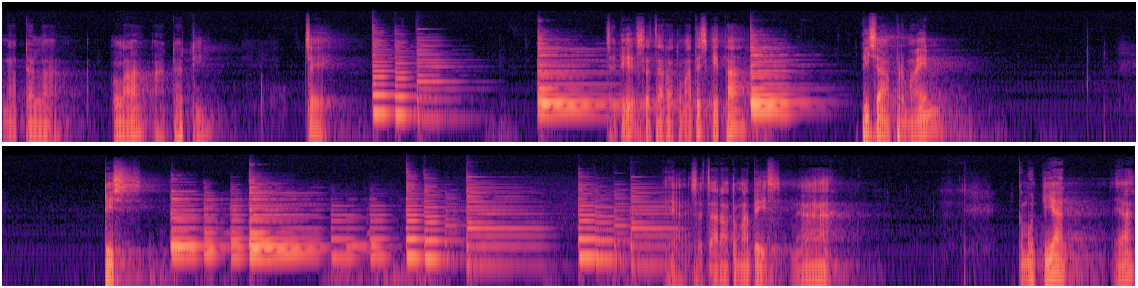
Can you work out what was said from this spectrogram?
Nada la la ada di C. Jadi secara otomatis kita bisa bermain dis secara otomatis. Nah, kemudian ya,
